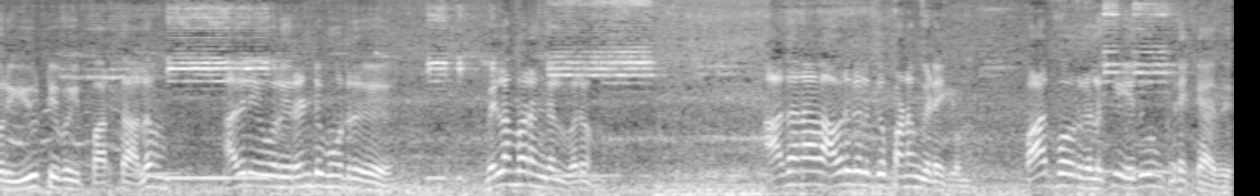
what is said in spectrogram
ஒரு யூடியூபை பார்த்தாலும் அதிலே ஒரு ரெண்டு மூன்று விளம்பரங்கள் வரும். அதனால் அவர்களுக்கு பணம் கிடைக்கும். பார்ப்பவர்களுக்கு எதுவும் கிடைக்காது.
